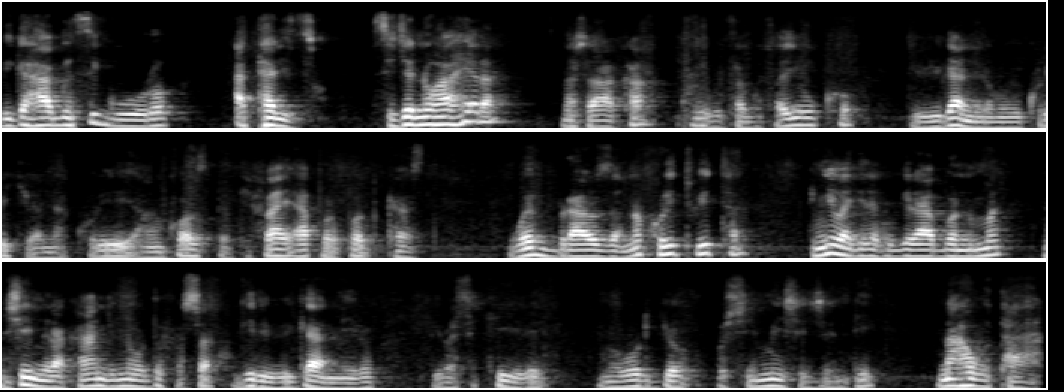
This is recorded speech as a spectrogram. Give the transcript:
bigahabwa insiguro atarizo sije nohahera nashaka kwibutsa gusa yuko ibi biganiro mubikurikirana kuri Anchor, Spotify, Apple Podcast, web browser no kuri Twitter. Ntimwibagire kugira abonema. Nshimira kandi n'udufasha kugira ibi biganiro bibashikire mu buryo bushimishije. Nti naho ubutaha.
